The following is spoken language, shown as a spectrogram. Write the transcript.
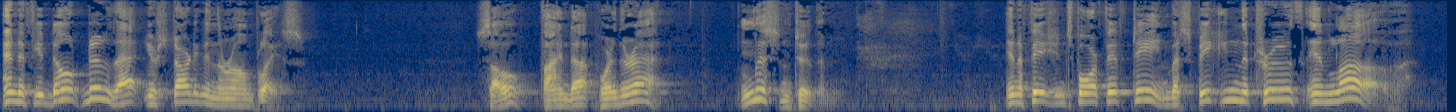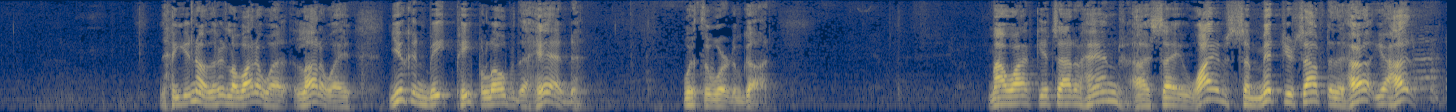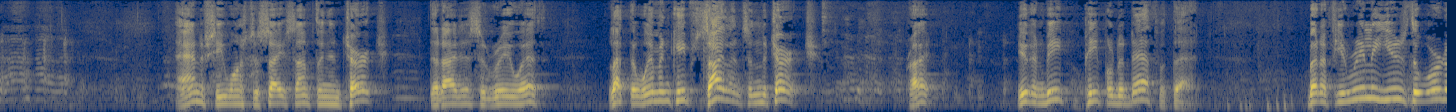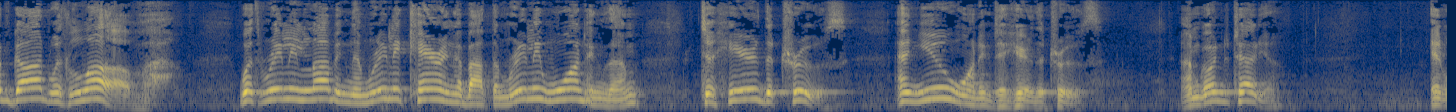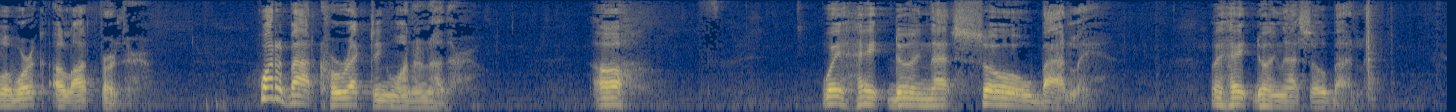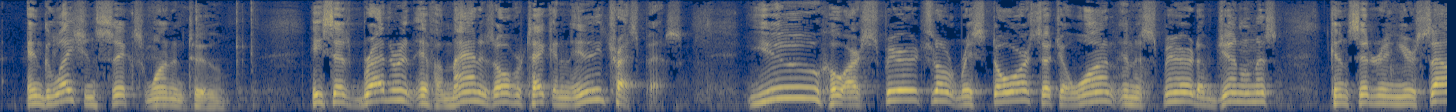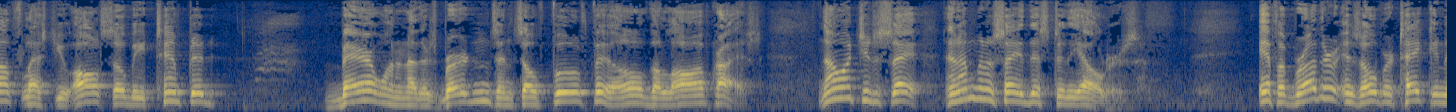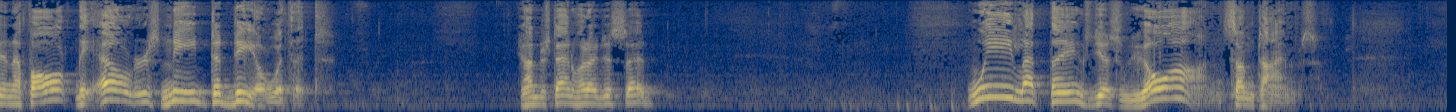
And if you don't do that, you're starting in the wrong place. So, find out where they're at. Listen to them. In Ephesians 4:15, but speaking the truth in love. Now, you know, there's a lot, of, a lot of ways you can beat people over the head with the Word of God. My wife gets out of hand. I say, Wives, submit yourself to the, your husband. And if she wants to say something in church that I disagree with, let the women keep silence in the church. Right? You can beat people to death with that. But if you really use the Word of God with love, with really loving them, really caring about them, really wanting them to hear the truth, and you wanting to hear the truth, I'm going to tell you, it will work a lot further. What about correcting one another? Oh, we hate doing that so badly. We hate doing that so badly. In Galatians 6 1 and 2, he says, Brethren, if a man is overtaken in any trespass, you who are spiritual, restore such a one in a spirit of gentleness, considering yourself, lest you also be tempted. Bear one another's burdens, and so fulfill the law of Christ. Now, I want you to say, and I'm going to say this to the elders. If a brother is overtaken in a fault, the elders need to deal with it. You understand what I just said? We let things just go on sometimes.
